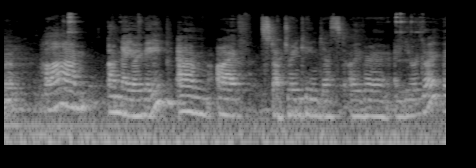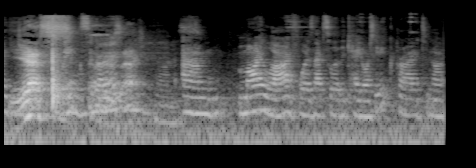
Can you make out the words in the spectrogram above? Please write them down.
Matt? Hi, I'm, I'm Naomi. Um, I've stopped drinking just over a year ago. A year Yes! Weeks How good ago. that? Um, my life was absolutely chaotic prior to not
